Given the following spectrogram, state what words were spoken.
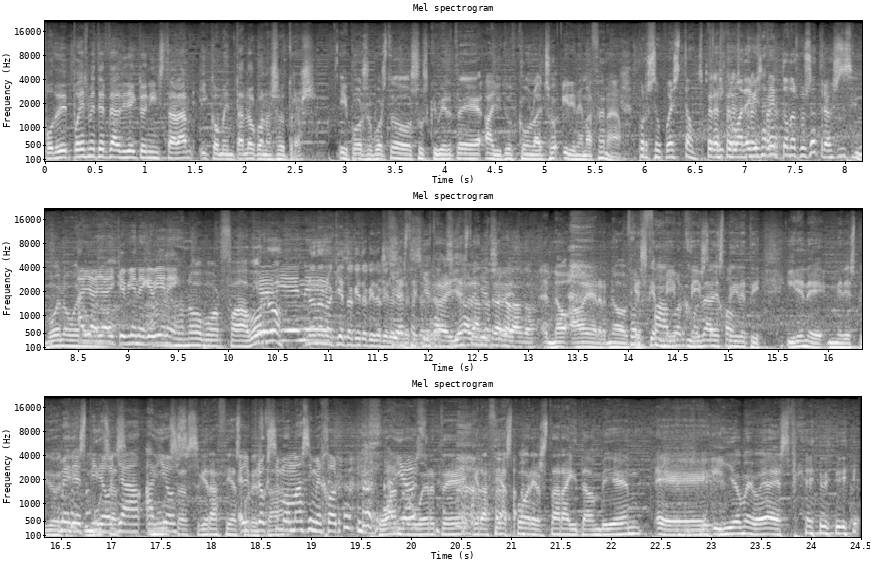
puedes meterte al directo en Instagram y comentarlo con nosotros. Y por supuesto, suscribirte a YouTube como lo ha hecho Irene Mazana. Por supuesto. y espera, como espera, debéis espera. hacer todos vosotros. Bueno, bueno. Ay, ay, bueno. ay, que viene, que viene. Ah, no, por favor. No. viene. no, no, no, quieto, quieto, quieto, quieto. Ya está quieto. ya está. Eh, No, a ver, no, que Por es que favor, me, me iba a despedir de ti. Irene, me despido de Me ti. despido muchas, ya. Adiós. Muchas gracias El por próximo estar. más y mejor. Juan Adiós. Gracias por estar ahí también. Eh, y yo me voy a despedir.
